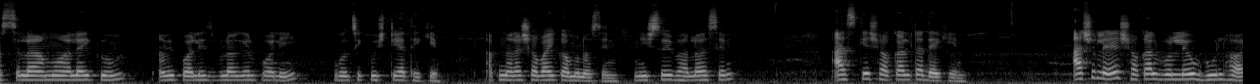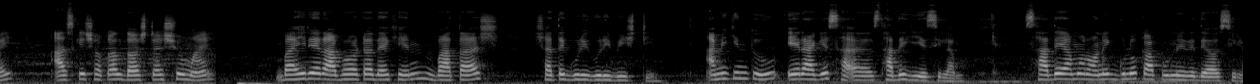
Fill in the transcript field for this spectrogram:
আসসালামু আলাইকুম। আমি পলিশ ব্লগের পলি, বলছি কুষ্টিয়া থেকে। আপনারা সবাই কেমন আছেন? নিশ্চয়ই ভালো আছেন। আজকে সকালটা দেখেন। আসলে সকাল বললেও ভুল হয়। আজকে সকাল দশটার সময় বাইরের আবহাওয়াটা দেখেন, বাতাস, সাথে গুড়ি গুড়ি বৃষ্টি। আমি কিন্তু এর আগে ছাদে গিয়েছিলাম। ছাদে আমার অনেকগুলো কাপড় নেড়ে দেওয়া ছিল।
